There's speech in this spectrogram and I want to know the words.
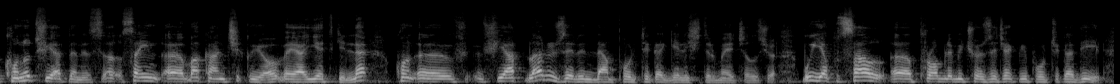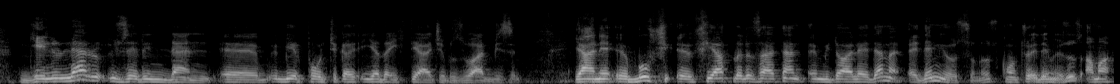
e, konut fiyatlarını sa- Sayın e, Bakan çıkıyor veya yetkililer kon, e, fiyatlar üzerinden politika geliştirmeye çalışıyor. Bu yapısal e, problemi çözecek bir politika değil. Gelirler üzerinden e, bir politika ya da ihtiyacımız var bizim. Yani e, bu e, fiyatları zaten e, müdahale edeme, edemiyorsunuz, kontrol edemiyorsunuz ama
